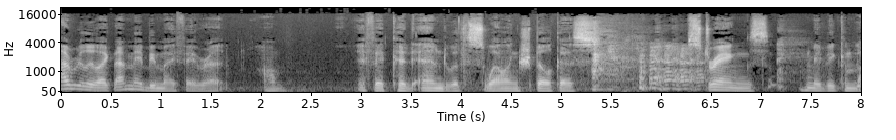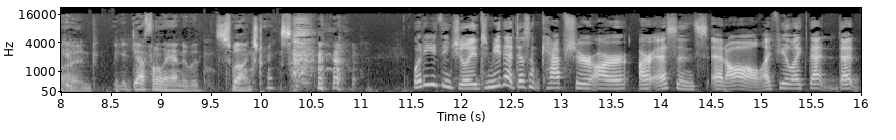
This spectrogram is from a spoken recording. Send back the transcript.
I really like that. May be my favorite. Um, if it could end with swelling spilkus strings, maybe combined. We could definitely end it with swelling strings. What do you think, Julia? To me, that doesn't capture our, our essence at all. I feel like that, that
